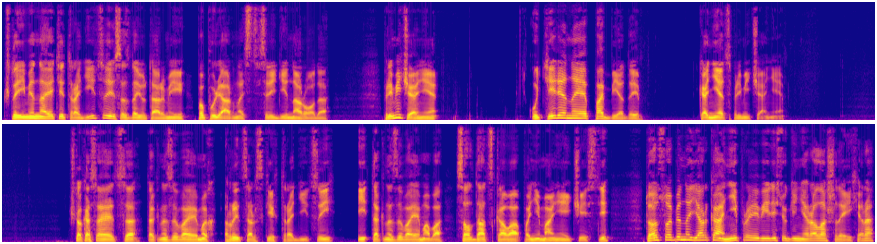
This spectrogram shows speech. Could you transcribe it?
что именно эти традиции создают армии популярность среди народа. Примечание. Утерянные победы. Конец примечания. Что касается так называемых рыцарских традиций и так называемого солдатского понимания чести, то особенно ярко они проявились у генерала Шлейхера,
